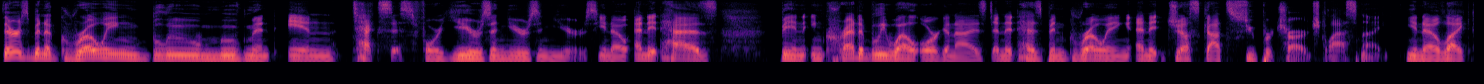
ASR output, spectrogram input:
there's been a growing blue movement in Texas for years and years and years you know and it has been incredibly well organized and it has been growing and it just got supercharged last night you know like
